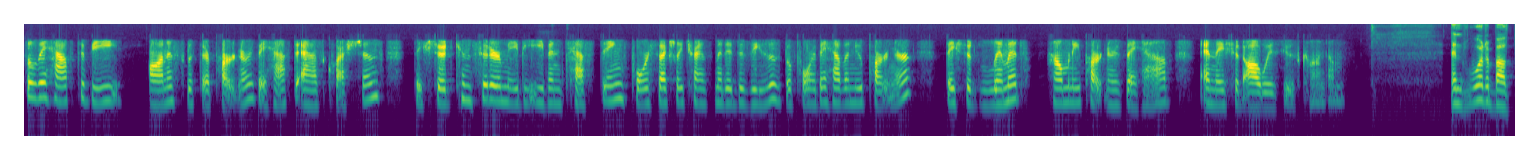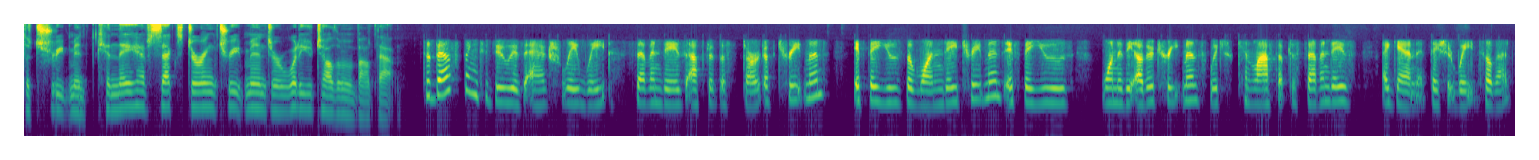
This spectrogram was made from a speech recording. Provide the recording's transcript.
So they have to be honest with their partner. They have to ask questions. They should consider maybe even testing for sexually transmitted diseases before they have a new partner. They should limit how many partners they have, and they should always use condoms. And what about the treatment? Can they have sex during treatment, or what do you tell them about that? The best thing to do is actually wait seven days after the start of treatment. If they use the one day treatment, if they use one of the other treatments, which can last up to seven days, again, they should wait until that's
